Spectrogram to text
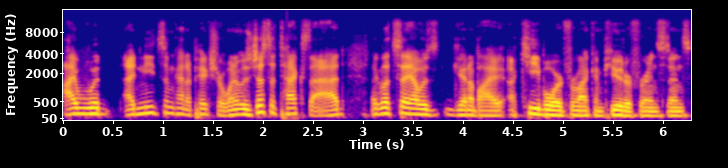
I would I'd need some kind of picture. When it was just a text ad, like let's say I was gonna buy a keyboard for my computer, for instance,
